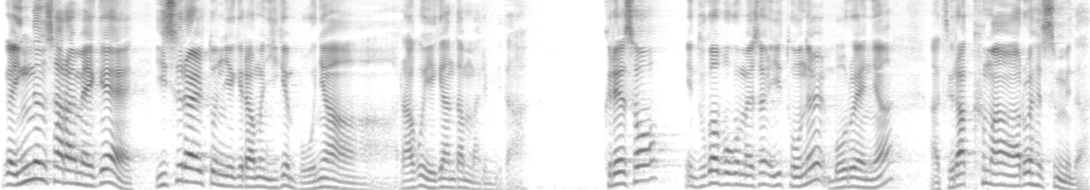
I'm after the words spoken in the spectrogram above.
그러니까 읽는 사람에게 이스라엘 돈 얘기를 하면 이게 뭐냐라고 얘기한단 말입니다. 그래서 누가 복음에서 이 돈을 뭐로 했냐? 아, 드라크마로 했습니다.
